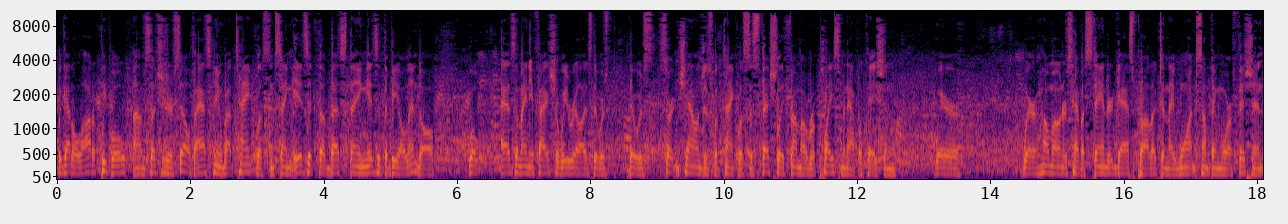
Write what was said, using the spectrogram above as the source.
We got a lot of people, um, such as yourself, asking about tankless and saying, is it the best thing? Is it the be all end all? Well, as a manufacturer, we realized there was there was certain challenges with tankless, especially from a replacement application, where where homeowners have a standard gas product and they want something more efficient,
